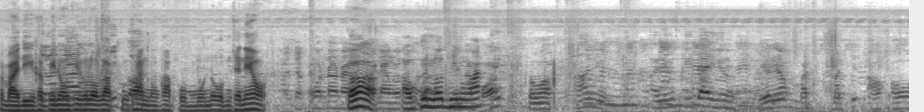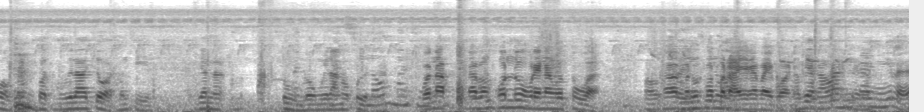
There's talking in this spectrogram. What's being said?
สบายดีครับพี่น้องที่เคารพรักทุกท่านนะครับผมมูลโอมชาแนลก็เอาขึ้นรถพี่นวัดตัวอันนี้ที่ได้อยู่เดี๋ยวเดี๋ยวบัตรบัตรเอาเอาออกนะบัตรเวลาจอดมันสียันนะตุ่มลงเวลาเขาเปิดวันนับนับบางคนดูไปนั่งรถตู้อะเอาถ้ามันคนมาไหนจะไปบ่อยเอาแบกเอาอันนี้แหละ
